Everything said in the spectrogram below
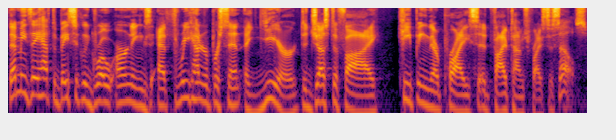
That means they have to basically grow earnings at 300% a year to justify keeping their price at five times price to sales.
